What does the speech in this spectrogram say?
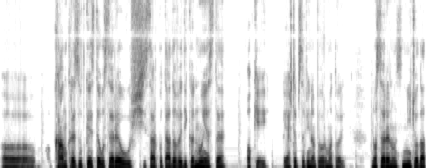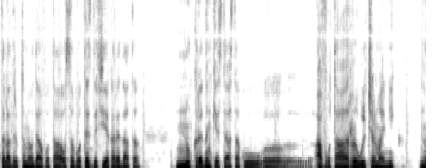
Uh, că am crezut că este USR-ul și s-ar putea dovedi că nu este, ok, îi aștept să vină pe următorii. Nu o să renunț niciodată la dreptul meu de a vota, o să votez de fiecare dată Nu cred în chestia asta cu uh, a vota răul cel mai mic. Nu,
